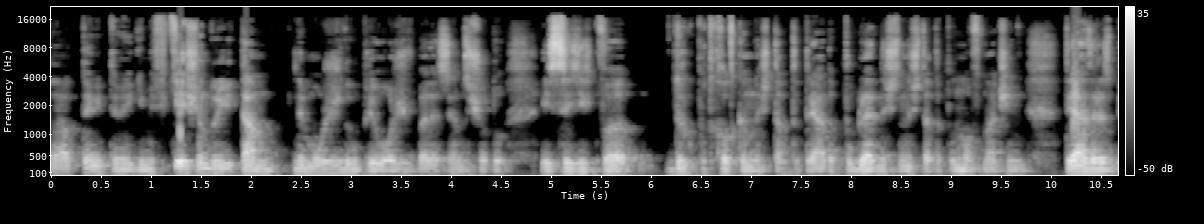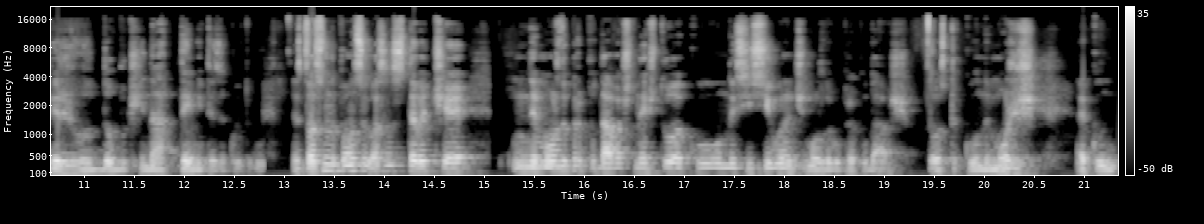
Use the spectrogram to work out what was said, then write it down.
а, темите на gamification, дори там не можеш да го приложиш в BDSM, защото и се изисква друг подход към нещата. Трябва да погледнеш нещата по нов начин. Трябва да разбираш в дълбочина темите, за които го. Затова съм напълно съгласен с теб, че не можеш да преподаваш нещо, ако не си сигурен, че можеш да го преподаваш. Тоест, ако не можеш, ако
